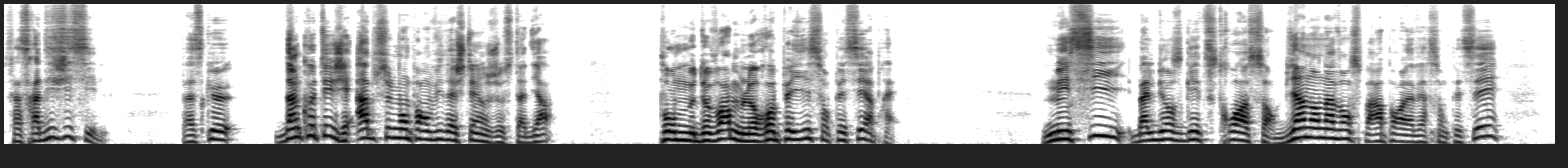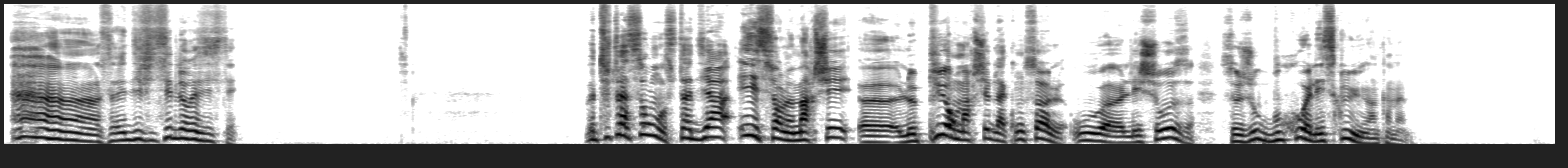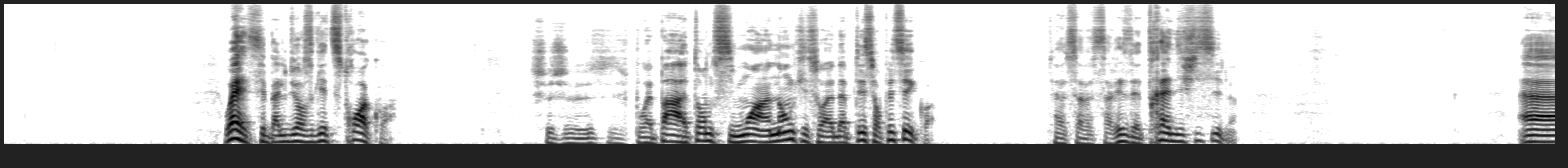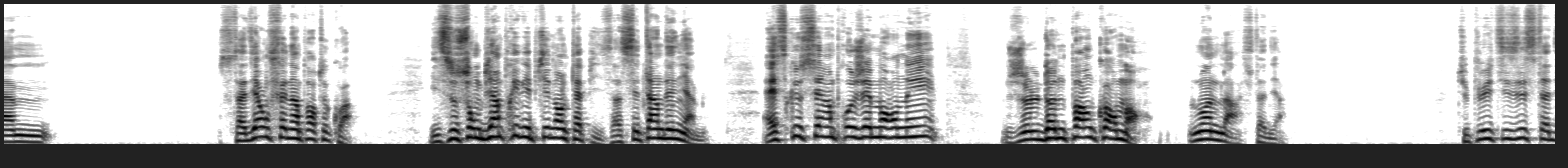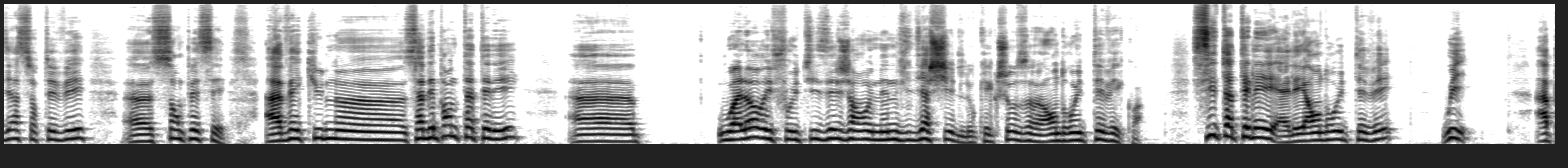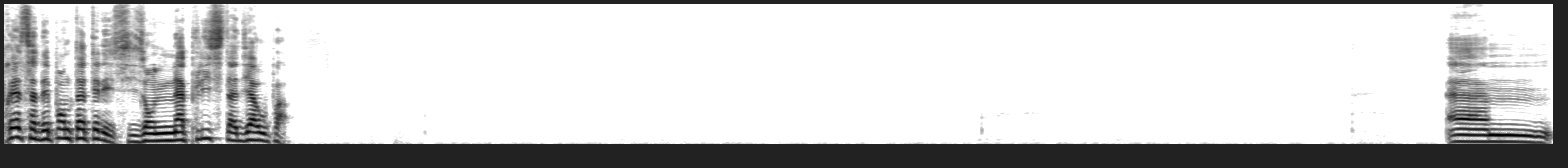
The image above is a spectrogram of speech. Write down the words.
ça sera difficile. Parce que d'un côté, j'ai absolument pas envie d'acheter un jeu Stadia me devoir me le repayer sur PC après. Mais si Baldur's Gate 3 sort bien en avance par rapport à la version PC, ça va être difficile de résister. De toute façon, Stadia est sur le marché, euh, le pur marché de la console, où euh, les choses se jouent beaucoup à l'exclu, hein, quand même. Ouais, c'est Baldur's Gate 3, quoi je ne pourrais pas attendre six mois, un an qu'il soit adapté sur PC, quoi. Ça, risque d'être très difficile. Euh, c'est-à-dire, on fait n'importe quoi. Ils se sont bien pris les pieds dans le tapis, ça c'est indéniable. Est-ce que c'est un projet mort-né Je le donne pas encore mort. Loin de là, c'est-à-dire. Tu peux utiliser Stadia sur TV euh, sans PC. Avec une. Euh, ça dépend de ta télé. Euh, ou alors il faut utiliser genre une Nvidia Shield ou quelque chose Android TV quoi. Si ta télé elle est Android TV, oui. Après ça dépend de ta télé, s'ils ont une appli Stadia ou pas. Euh,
